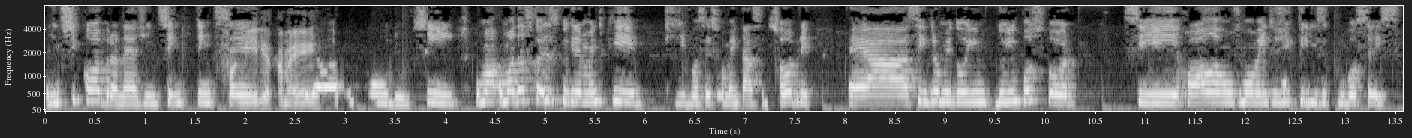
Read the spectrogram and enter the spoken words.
a gente se cobra, né? A gente sempre tem que ser. Família também. Tudo. Sim. Uma, uma das coisas que eu queria muito que, que vocês comentassem sobre é a síndrome do, do impostor se rola uns momentos de crise com vocês.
